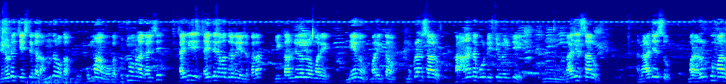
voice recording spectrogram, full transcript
నేను ఒకటే చేస్తే కదా అందరూ ఒక కుమ్మ ఒక కుటుంబంలా కలిసి చైతన్య చైతన్యవంతులుగా చేశారు కదా. ఈ కర్నూలులో మరి నేను మరి ఇంకా ముకురన్ సారు అనంతపూర్ డిస్టిక్ నుంచి రాజేష్ సారు రాజేష్ మరి అరుణ్ కుమార్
